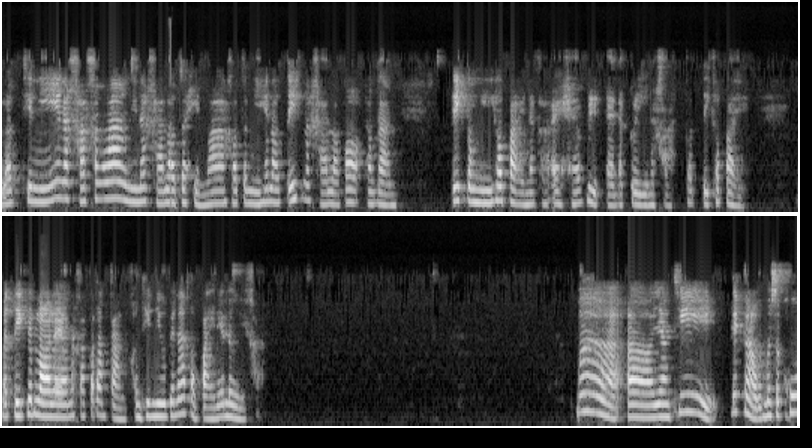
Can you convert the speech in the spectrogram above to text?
แล้วทีนี้นะคะข้างล่างนี้นะคะ เราจะเห็นว่าเขาจะมีให้เราติ๊กนะคะแล้วก็ทำการติ๊กตรงนี้เข้าไปนะคะ I have read and agree นะคะ ก็ติ๊กเข้าไป มาติ๊กเรียบร้อยแล้วนะคะ ก็ทำการ continue ไปหน้าต่อไปได้เลยค่ะ เมื่อออย่างที่ได้กล่าวเมื่อสักครู่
